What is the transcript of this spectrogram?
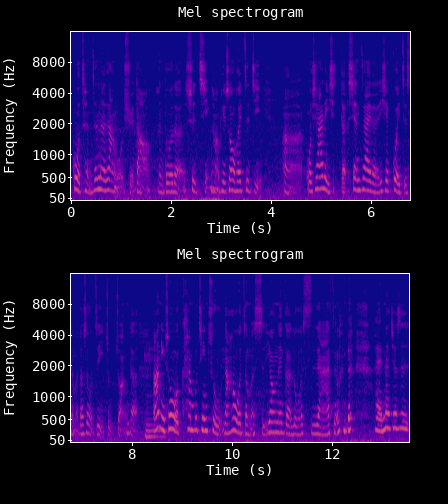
过程，真的让我学到很多的事情，哈，比如说我会自己。呃，我家里的现在的一些柜子什么都是我自己组装的，然后你说我看不清楚，然后我怎么使用那个螺丝啊什么的，哎，那就是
